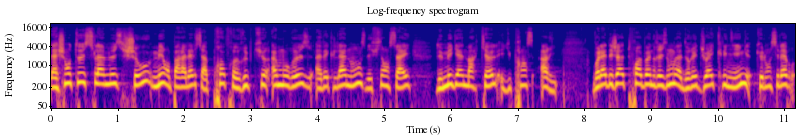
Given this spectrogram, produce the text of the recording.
la chanteuse slameuse Show met en parallèle sa propre rupture amoureuse avec l'annonce des fiançailles de Meghan Markle et du prince Harry. Voilà déjà trois bonnes raisons d'adorer Dry Cleaning que l'on célèbre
